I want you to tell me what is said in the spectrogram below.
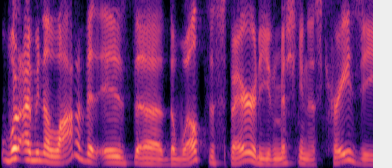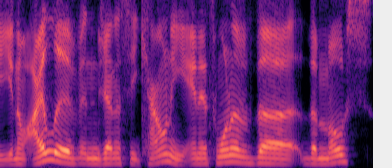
what I mean, a lot of it is the the wealth disparity in Michigan is crazy. You know, I live in Genesee County, and it's one of the the most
